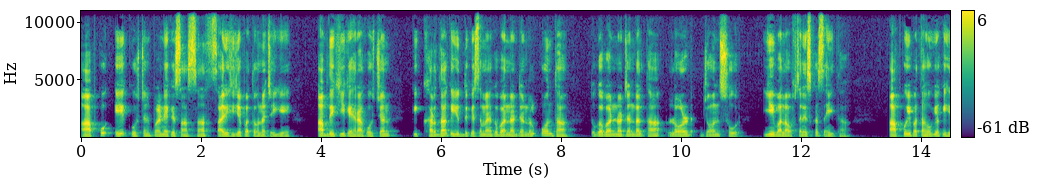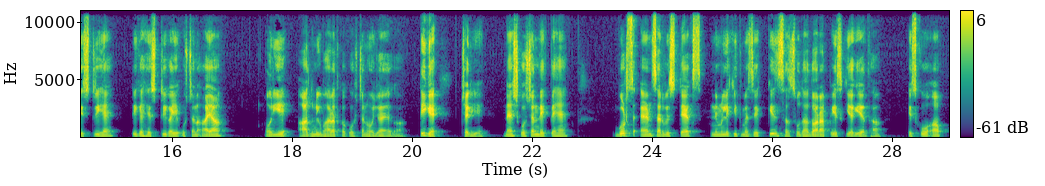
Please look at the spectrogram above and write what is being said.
आपको एक क्वेश्चन पढ़ने के साथ साथ सारी चीज़ें पता होना चाहिए। अब देखिए कह रहा क्वेश्चन कि खरदा के युद्ध के समय गवर्नर जनरल कौन था? तो गवर्नर जनरल था लॉर्ड जॉन सोर। ये वाला ऑप्शन इसका सही था। आपको ये पता हो गया कि हिस्ट्री है, ठीक है? हिस्ट्री का ये क्वेश्चन आया और ये आधुनिक भारत का क्वेश्चन हो जाएगा, ठीक है? चलिए, नेक्स्ट क्वेश्चन देखते हैं। गुड्स एंड सर्विस टैक्स निम्नलिखित में से किन संशोधा द्वारा पेश किया गया था? इसको आप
